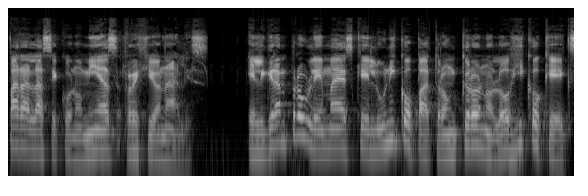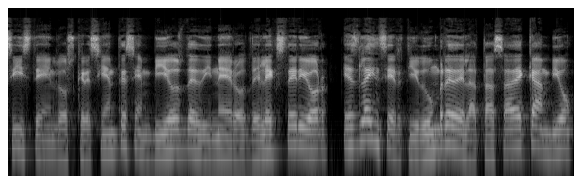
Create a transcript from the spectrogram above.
para las economías regionales. El gran problema es que el único patrón cronológico que existe en los crecientes envíos de dinero del exterior es la incertidumbre de la tasa de cambio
